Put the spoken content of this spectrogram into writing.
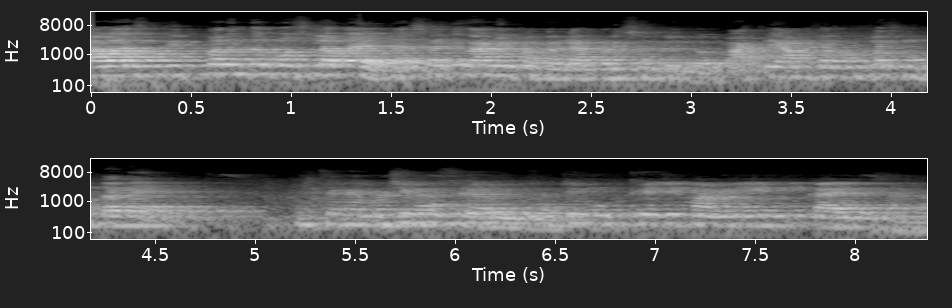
आवाज तिथपर्यंत पोहोचला पाहिजे त्यासाठीच आम्ही पत्रकार परिषद देतो बाकी आमचा कुठलाच मुद्दा नाही. मुख्य जी मागणी आहे ती काय आहे ते सांगा.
